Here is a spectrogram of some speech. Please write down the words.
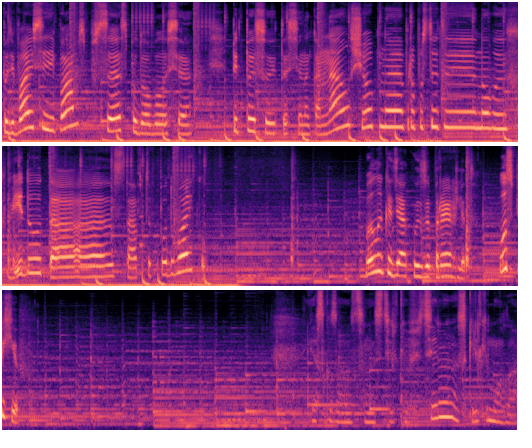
Сподіваюся, і вам все сподобалося. Підписуйтеся на канал, щоб не пропустити нових відео та ставте вподобайку. Велике дякую за перегляд. Успіхів! Я сказала це настільки офіційно, наскільки могла.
